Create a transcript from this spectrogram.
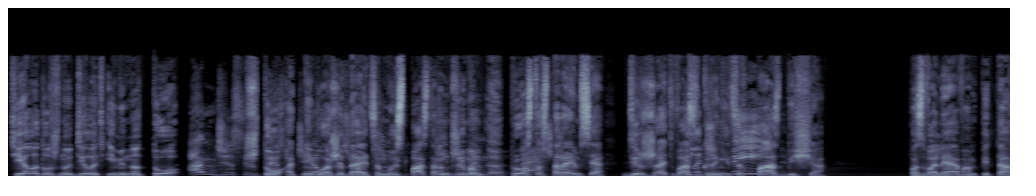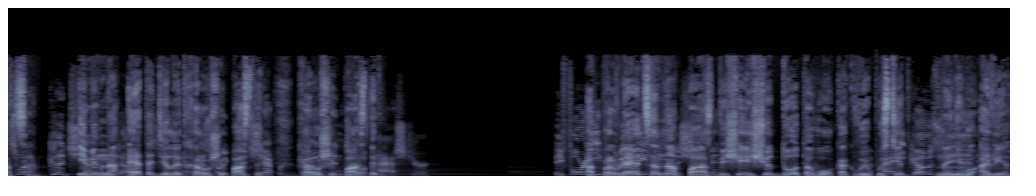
Тело должно делать именно то, что от него ожидается. Мы с пастором Джимом просто стараемся держать вас в границах пастбища, позволяя вам питаться. Именно это делает хороший пастырь. Хороший пастырь отправляется на пастбище еще до того, как выпустит на него овец.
